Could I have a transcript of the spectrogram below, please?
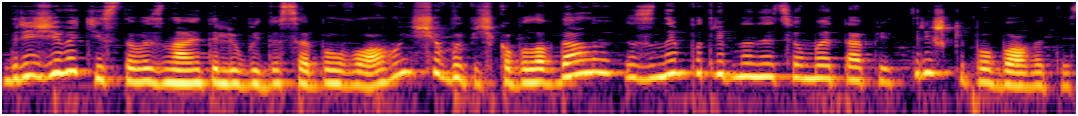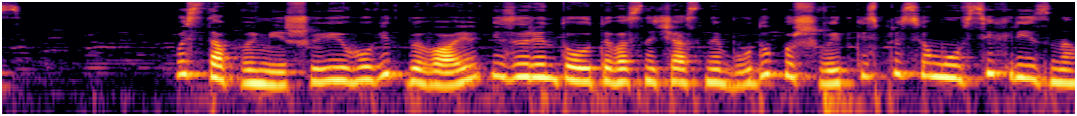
Дріжджіве тісто, ви знаєте, любить до себе увагу, і щоб випічка була вдалою, з ним потрібно на цьому етапі трішки побавитись. Ось так вимішую його, відбиваю і зорієнтовувати вас на час не буду, бо швидкість при цьому у всіх різна.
